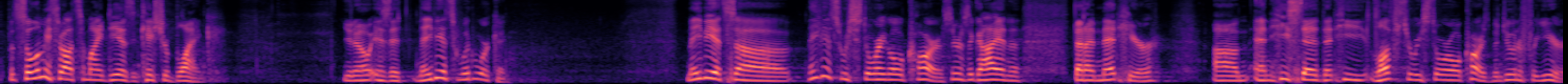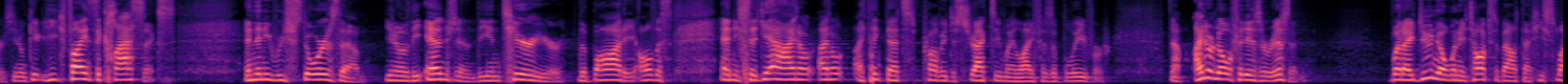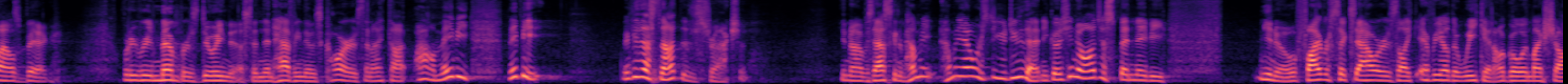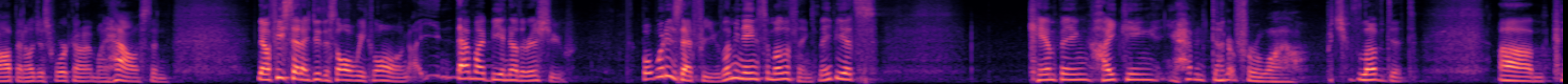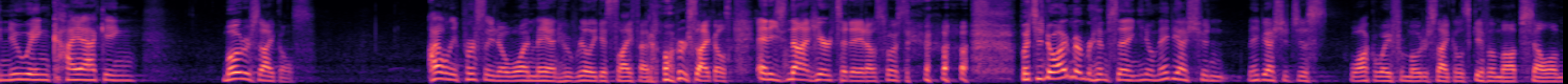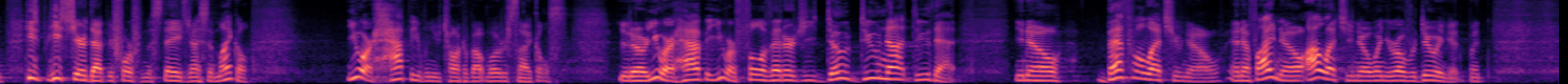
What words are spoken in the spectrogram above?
But so let me throw out some ideas in case you're blank. You know, is it, maybe it's woodworking. Maybe it's, uh, maybe it's restoring old cars. There's a guy the, that I met here, um, and he said that he loves to restore old cars. Been doing it for years. You know, he finds the classics, and then he restores them. You know, the engine, the interior, the body, all this. And he said, "Yeah, I don't, I don't, I think that's probably distracting my life as a believer." Now, I don't know if it is or isn't, but I do know when he talks about that, he smiles big when he remembers doing this and then having those cars. And I thought, wow, maybe, maybe Maybe that's not the distraction. You know, I was asking him, how many, how many hours do you do that? And he goes, you know, I'll just spend maybe, you know, five or six hours like every other weekend. I'll go in my shop and I'll just work on it in my house. And now, if he said I do this all week long, that might be another issue. But what is that for you? Let me name some other things. Maybe it's camping, hiking, you haven't done it for a while, but you've loved it. Um, canoeing, kayaking, motorcycles. I only personally know one man who really gets life out of motorcycles, and he's not here today, and I was supposed to. but you know, I remember him saying, you know, maybe I shouldn't, maybe I should just walk away from motorcycles, give them up, sell them. He's, he's shared that before from the stage, and I said, Michael, you are happy when you talk about motorcycles. You know, you are happy, you are full of energy. Don't, do not do that. You know, Beth will let you know, and if I know, I'll let you know when you're overdoing it. But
